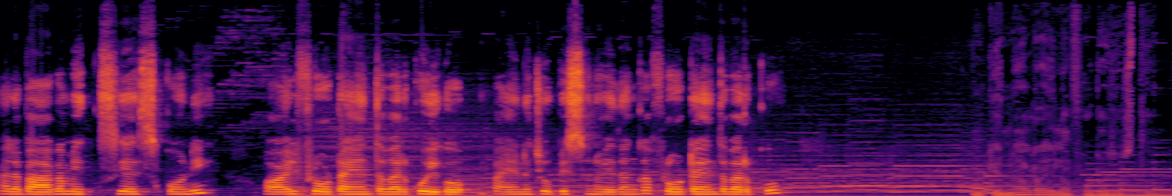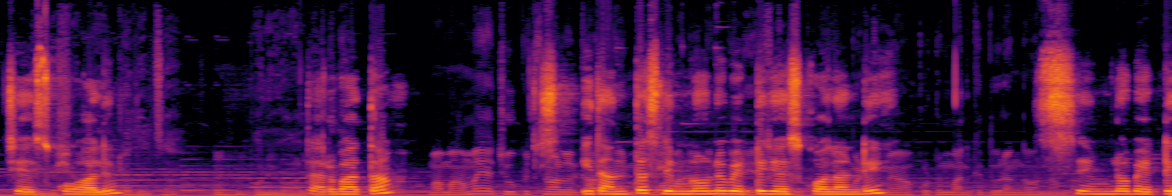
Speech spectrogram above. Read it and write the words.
అలా బాగా మిక్స్ చేసుకొని ఆయిల్ ఫ్లోట్ అయ్యేంత వరకు ఇగో పైన చూపిస్తున్న విధంగా ఫ్లోట్ అయ్యేంత వరకు చేసుకోవాలి. తర్వాత ఇదంతా స్లిమ్లోనే పెట్టి చేసుకోవాలండి. సిమ్లో పెట్టి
